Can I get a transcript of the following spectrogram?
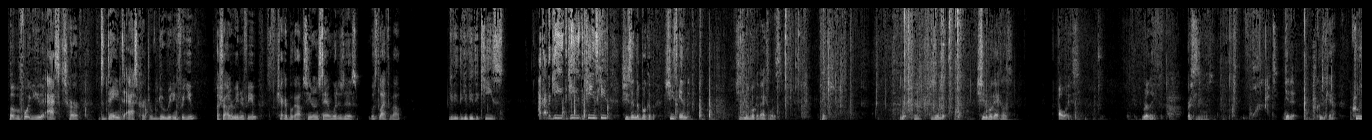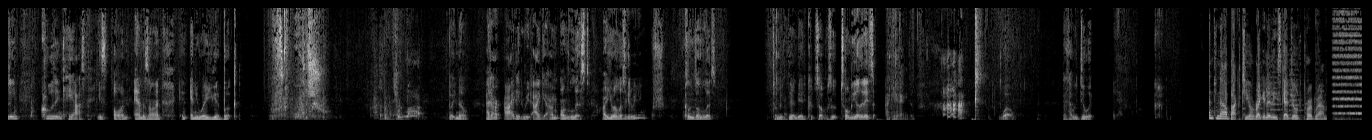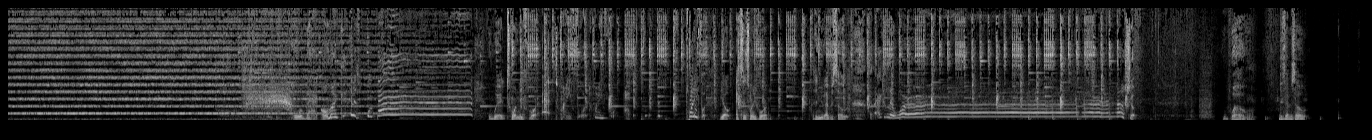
But before you asked her to deign to ask her to do a reading for you, astrology reading for you, check her book out so you understand what it is, what's life about. Give you give you the keys. I got the keys, the keys, the keys, keys. She's in the book of she's in the she's in the book of excellence. Page. She's in the book. She's in the book of excellence. Always. Really. Versus. What? Get it. Cruising Chaos. Cruising Cruising Chaos is on Amazon and anywhere you get a book. But no, I I did read. I I'm on the list. Are you on the list to get reading? Clinton's on the list. Told me the other day. So, so told me the other day. So, I can't. I can't. Whoa, that's how we do it. And now back to your regularly scheduled program. We're back. Oh my goodness, we're back. We're 24 at 24, 24 at 24. Yo, Xcellent 24. It's a new episode of Xcellent World Show. Whoa. This episode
